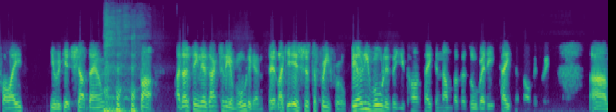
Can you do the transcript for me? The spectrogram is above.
tried, you would get shut down. but I don't think there's actually a rule against it. Like it is just a free for all. The only rule is that you can't take a number that's already taken, obviously. Um,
